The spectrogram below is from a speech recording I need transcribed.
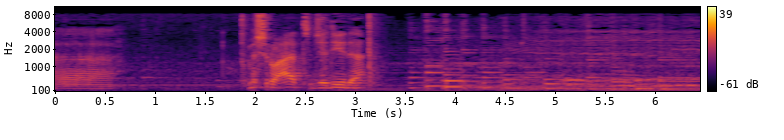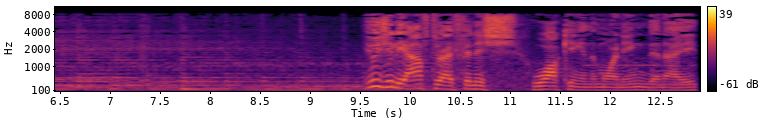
آه، مشروعات جديدة Usually after I finish walking in the morning, then I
